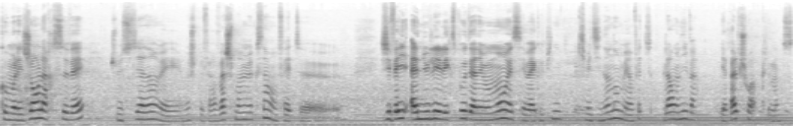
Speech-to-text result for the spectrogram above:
comment les gens la recevaient, je me suis dit, ah non, mais moi, je peux faire vachement mieux que ça, en fait. Euh. J'ai failli annuler l'expo au dernier moment et c'est ma copine qui m'a dit, non, non, mais en fait, là, on y va. Il n'y a pas le choix, Clémence.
